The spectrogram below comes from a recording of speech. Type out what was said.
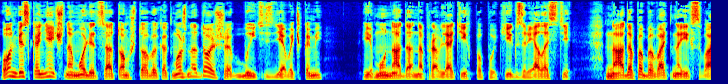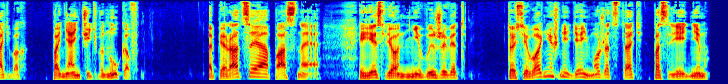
Он бесконечно молится о том, чтобы как можно дольше быть с девочками. Ему надо направлять их по пути к зрелости, надо побывать на их свадьбах, понянчить внуков. Операция опасная, и если он не выживет, то сегодняшний день может стать последним,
